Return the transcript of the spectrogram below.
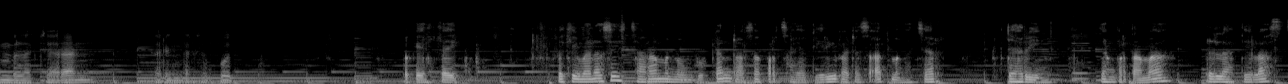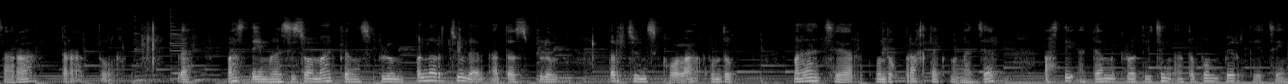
pembelajaran daring tersebut. Oke, baik. Bagaimana sih cara menumbuhkan rasa percaya diri pada saat mengajar daring? Yang pertama, berlatihlah secara teratur. Nah, pasti mahasiswa magang sebelum penerjunan atau sebelum terjun sekolah untuk mengajar, untuk praktek mengajar, pasti ada micro teaching ataupun peer teaching.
